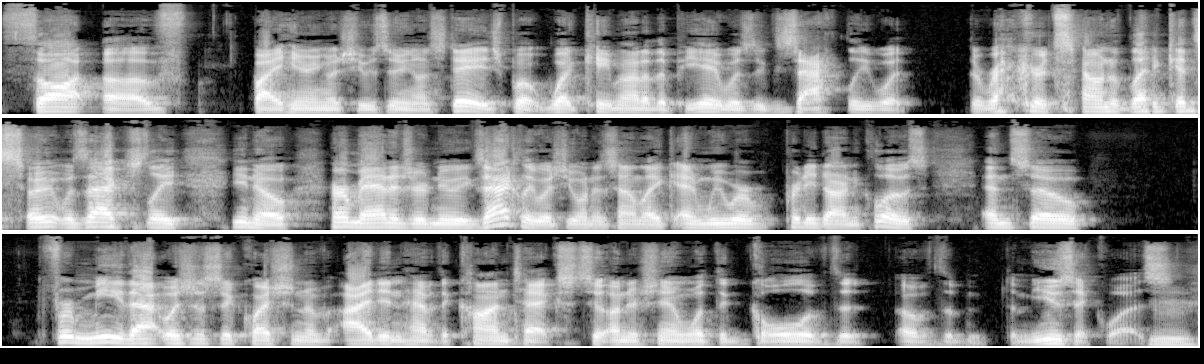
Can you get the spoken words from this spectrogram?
thought of by hearing what she was doing on stage. But what came out of the PA was exactly what the record sounded like. And so it was actually, you know, her manager knew exactly what she wanted to sound like, and we were pretty darn close. And so for me, that was just a question of I didn't have the context to understand what the goal of the of the, the music was. Mm.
